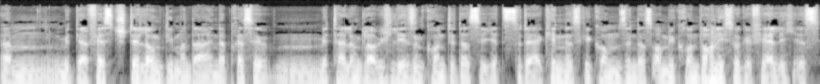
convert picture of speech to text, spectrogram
Ähm, mit der Feststellung, die man da in der Pressemitteilung, glaube ich, lesen konnte, dass sie jetzt zu der Erkenntnis gekommen sind, dass Omikron doch nicht so gefährlich ist.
